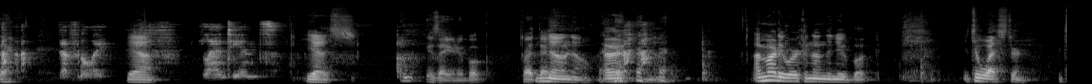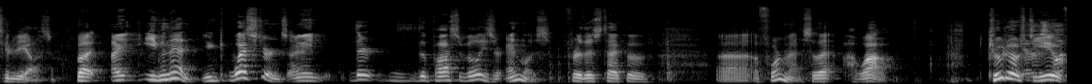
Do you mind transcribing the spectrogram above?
There. Definitely Yeah. Atlanteans. Yes. Is that your new book? Right there. No, no. All right, no. I'm already working on the new book. It's a western. It's gonna be awesome. But I even then, you westerns. I mean, they're the possibilities are endless for this type of uh, a format. So that wow, kudos Yeah, to you lot-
